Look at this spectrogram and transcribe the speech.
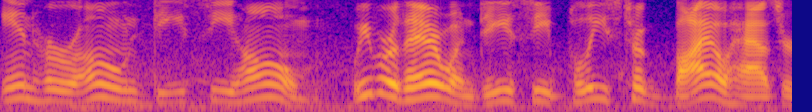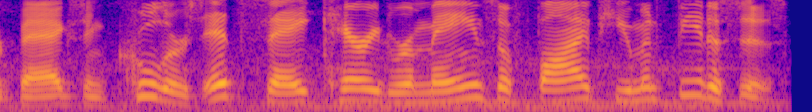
in her own D.C. home. We were there when D.C. police took biohazard bags and coolers it say carried remains of five human fetuses.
